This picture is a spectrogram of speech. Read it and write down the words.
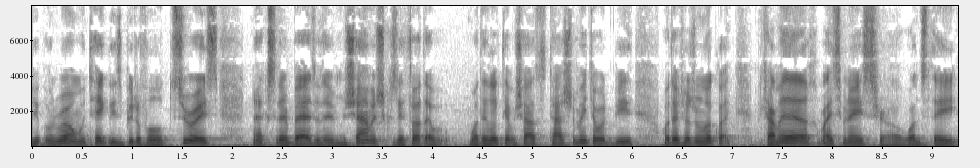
people in Rome would take these beautiful tsuris next to their beds, or they mishamish because they thought that what they looked at Rishas Tashamita would be what their children would look like. Once they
